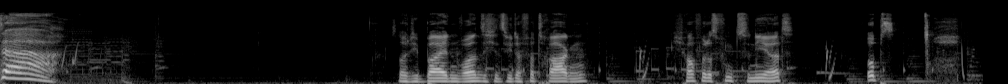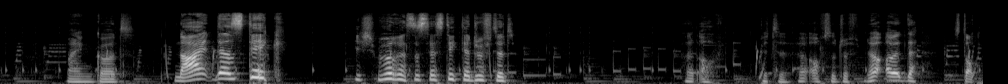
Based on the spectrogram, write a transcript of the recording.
Da! So, die beiden wollen sich jetzt wieder vertragen. Ich hoffe, das funktioniert. Ups. Oh, mein Gott. Nein, der Stick! Ich schwöre, es ist der Stick, der düftet. Hört auf. Bitte, hör auf zu driften. Hör, äh, stop.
